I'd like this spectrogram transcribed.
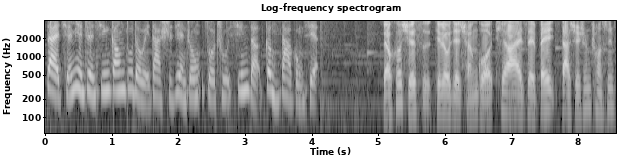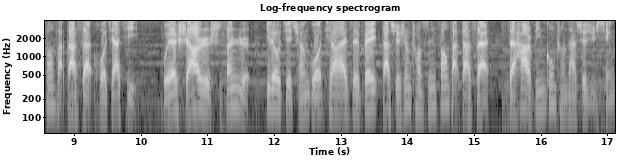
在全面振兴钢都的伟大实践中做出新的更大贡献。辽科学子第六届全国 TRIZ 杯大学生创新方法大赛获佳绩。五月十二日、十三日，第六届全国 TRIZ 杯大学生创新方法大赛在哈尔滨工程大学举行。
